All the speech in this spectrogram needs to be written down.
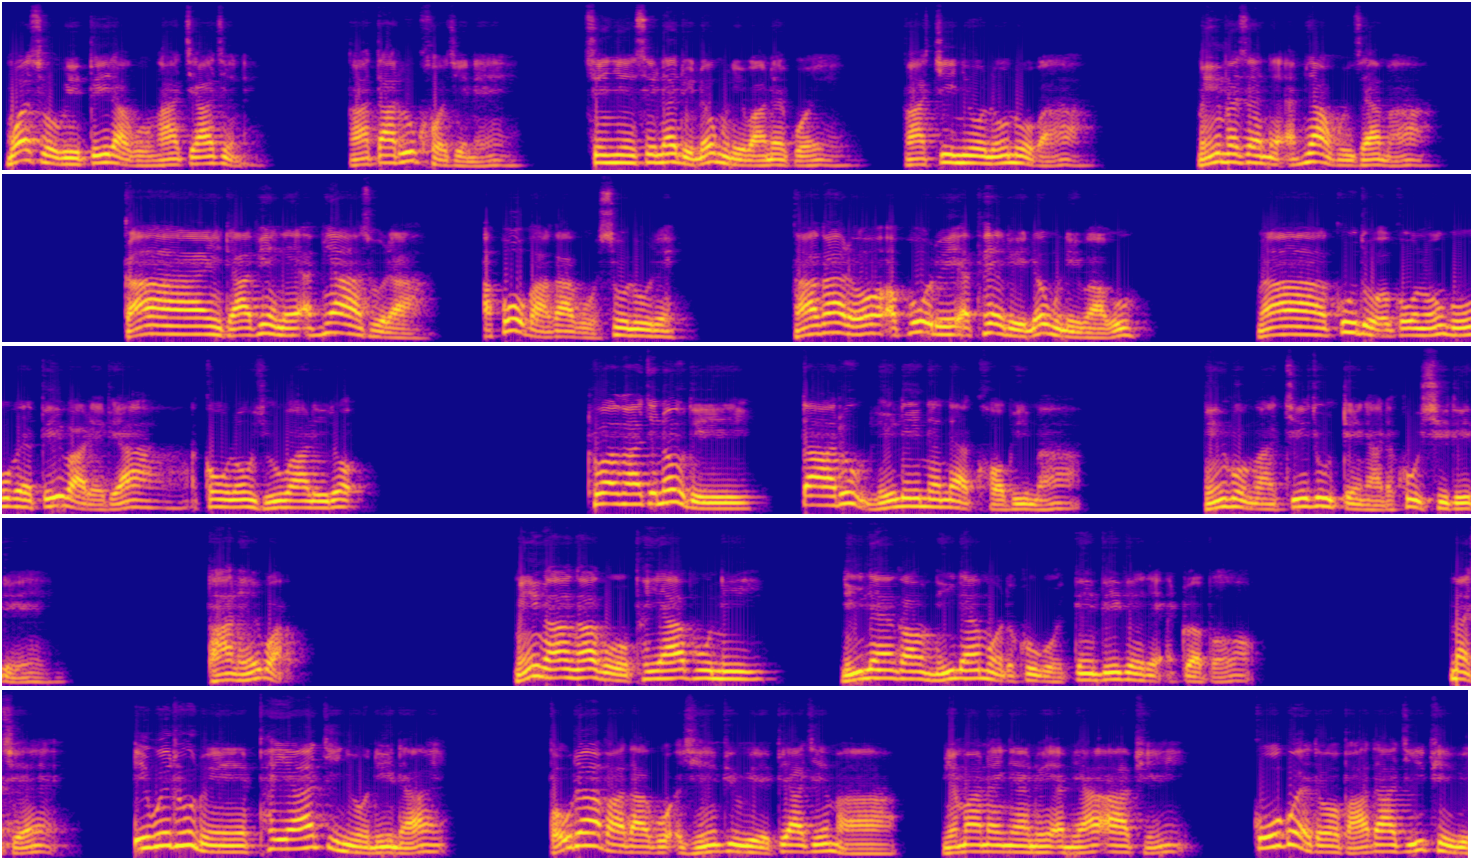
မွတ်ဆိုပြီးပေးတာကိုငါကြားကျင်တယ် ငါတာတို့ခေါ်ကျင်တယ်စင်ရင်စင်လက်တွေလုံးမနေပါနဲ့ကွယ်ငါကြည်ညိုလုံးတို့ပါမင်းမဆက်နဲ့အမျှဝေစမ်းပါဂိုင်းဒါဖြင့်လေအမျှဆိုတာအဖို့ဘာကကိုဆိုလိုတယ်ငါကတော့အဖို့တွေအဖဲ့တွေလုံးမနေပါဘူးငါကုသိုလ်အကုန်လုံးကိုပဲပေးပါတယ်ဗျာအကုန်လုံးယူပါလေတော့ထိုအခါကျွန်ုပ်ဒီတာရုလေးလေးနက်နက်ခေါ်ပြီးမှမင်းကငါကျေးဇူးတင်တာတခုရှိသေးတယ်ဘာလဲကွာ မင်းကငါ့ကိုဖျားဖူးနီးနီလန်းကောင်းနီလန်းမော်တခုကိုတင်ပေးခဲ့တဲ့အတွက်ပေါ့မှတ်ချက်ဧဝိထုတွင်ဖျားကြည်ညိုနေ၌ဗုဒ္ဓဘာသာကိုအရင်ပြု၍ပြခြင်းမှာမြန်မာနိုင်ငံတွင်အများအားဖြင့်ကိုးကွယ်သောဘာသာကြီးဖြစ်၍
